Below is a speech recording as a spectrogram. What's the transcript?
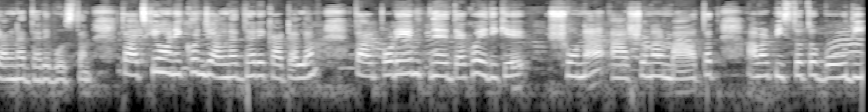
জালনার ধারে বসতাম। তো আজকেও অনেকক্ষণ জালনার ধারে কাটালাম। তারপরে দেখো এদিকে সোনা আর সোনার মা অর্থাৎ আমার পিস্তত বৌদি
